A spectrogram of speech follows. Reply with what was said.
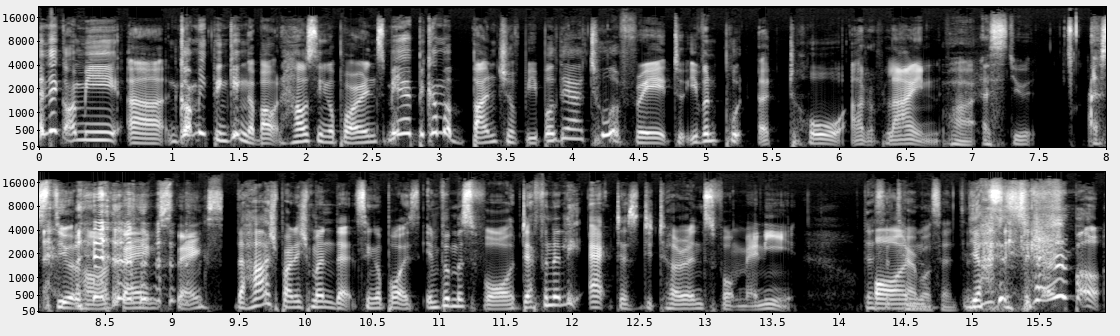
and that got me uh, got me thinking about how Singaporeans may have become a bunch of people that are too afraid to even put a toe out of line. Wow, astute. Astute, huh? thanks, thanks. The harsh punishment that Singapore is infamous for definitely act as deterrents for many. That's On- a terrible sentence. Yeah, it's terrible.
